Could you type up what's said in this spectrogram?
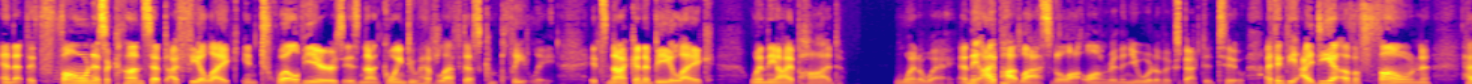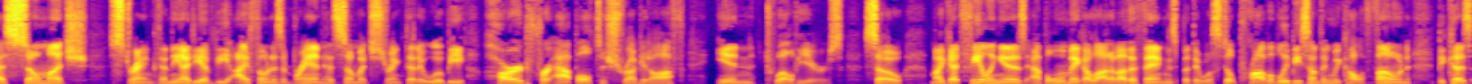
and that the phone as a concept, I feel like in 12 years is not going to have left us completely. It's not going to be like when the iPod went away. And the iPod lasted a lot longer than you would have expected too. I think the idea of a phone has so much strength and the idea of the iPhone as a brand has so much strength that it will be hard for Apple to shrug it off in 12 years. So my gut feeling is Apple will make a lot of other things, but there will still probably be something we call a phone because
